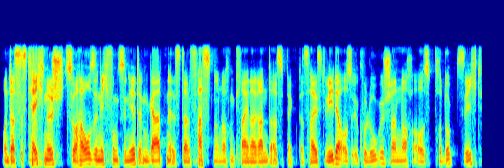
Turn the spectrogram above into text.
Und dass es technisch zu Hause nicht funktioniert im Garten, ist dann fast nur noch ein kleiner Randaspekt. Das heißt, weder aus ökologischer noch aus Produktsicht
